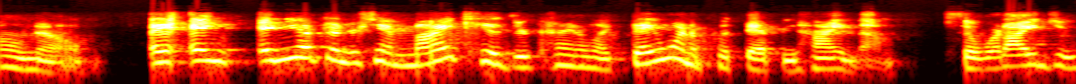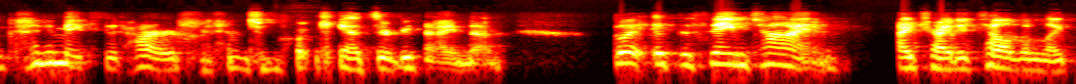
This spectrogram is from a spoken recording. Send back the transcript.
oh no. And, and, and you have to understand, my kids are kind of like, they want to put that behind them. So what I do kind of makes it hard for them to put cancer behind them. But at the same time, I try to tell them, like,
